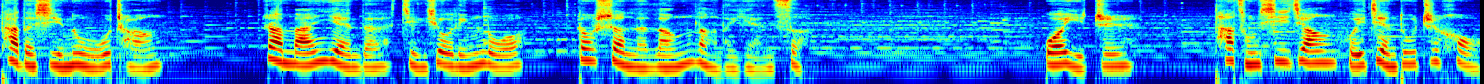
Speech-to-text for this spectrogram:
他的喜怒无常，让满眼的锦绣绫罗都渗了冷冷的颜色。我已知，他从西江回建都之后，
